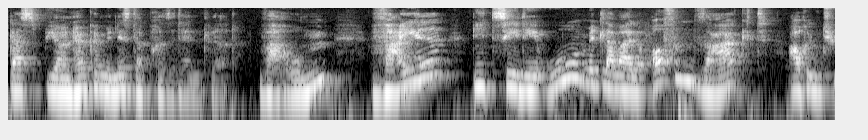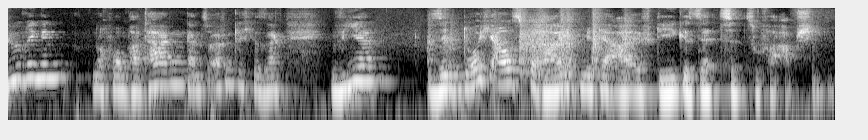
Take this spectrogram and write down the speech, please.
dass Björn Höcke Ministerpräsident wird. Warum? Weil die CDU mittlerweile offen sagt, auch in Thüringen, noch vor ein paar Tagen ganz öffentlich gesagt, wir sind durchaus bereit, mit der AfD Gesetze zu verabschieden.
